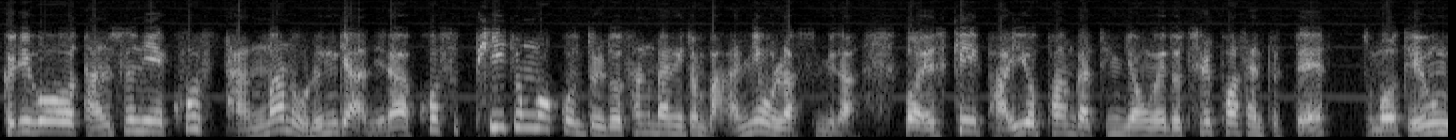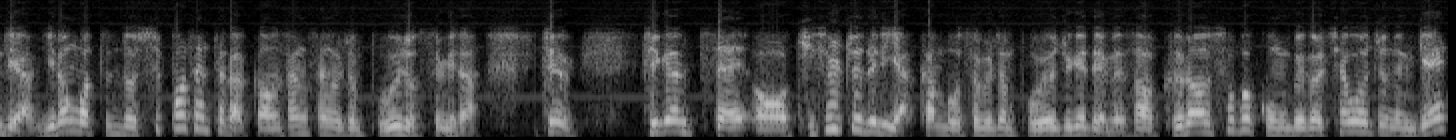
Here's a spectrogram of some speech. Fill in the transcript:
그리고 단순히 코스닥만 오른 게 아니라 코스피 종목군들도 상당히 좀 많이 올랐습니다. 뭐 SK 바이오팜 같은 경우에도 7%대, 뭐 대웅제약 이런 것들도 10% 가까운 상승을 좀 보여줬습니다. 즉 지금 제, 어, 기술주들이 약한 모습을 좀 보여주게 되면서 그런 수급 공백을 채워주는 게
